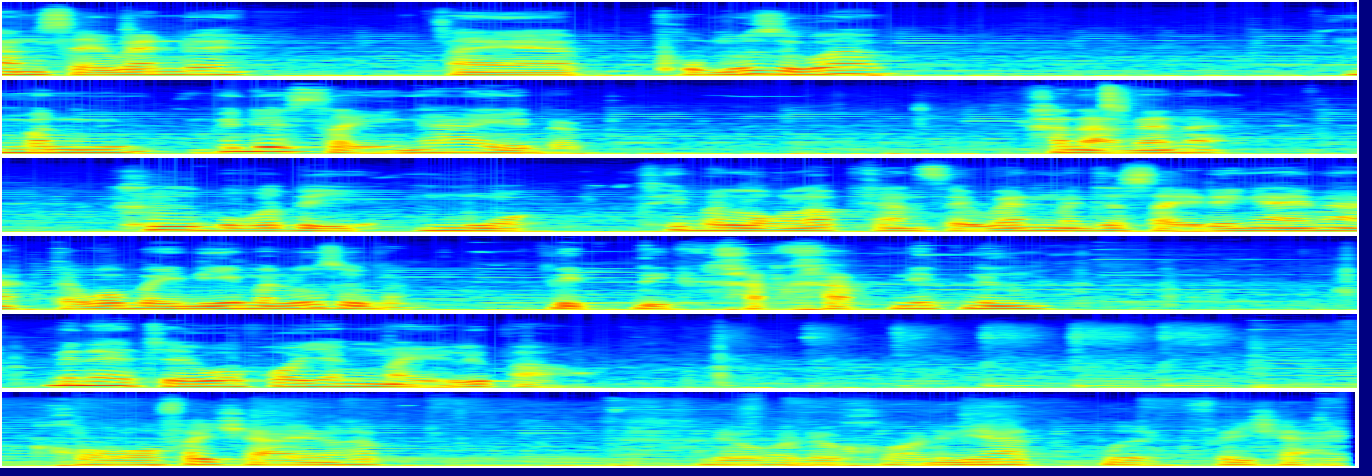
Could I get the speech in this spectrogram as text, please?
การใส่แว่นด้วย แต่ผมรู้สึกว่า มันไม่ได้ใส่ง่ายแบบ ขนาดนั้นอะคือปกติหมวกที่มันรองรับการใส่แว่นมันจะใส่ได้ง่ายมาก แต่ว่าใบนี้มันรู้สึกแบบติดติดขัดขัดๆนิดนึง ไม่แน่ใจว่าเพราะยังใหม่หรือเปล่า ขอไฟฉายนะครับ เดี๋ยวเดี๋ยวขออนุญาตเปิดไฟฉาย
